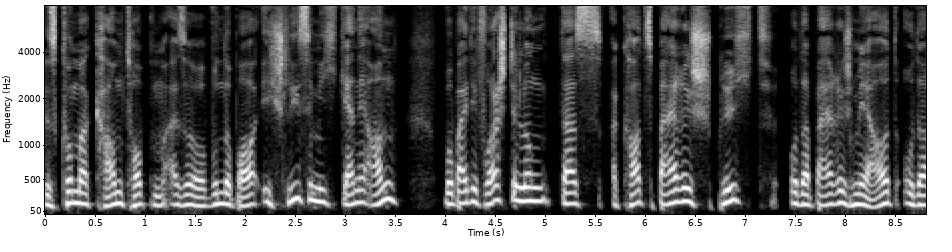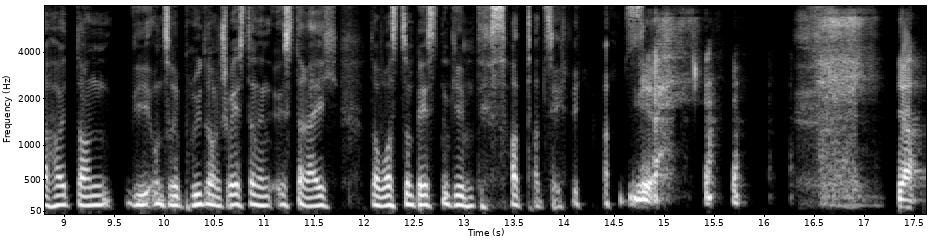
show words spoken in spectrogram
Das kann man kaum toppen. Also wunderbar. Ich schließe mich gerne an. Wobei die Vorstellung, dass ein Katz bayerisch spricht oder bayerisch miaut oder halt dann wie unsere Brüder und Schwestern in Österreich da was zum Besten geben, das hat tatsächlich was. Ja. ja,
